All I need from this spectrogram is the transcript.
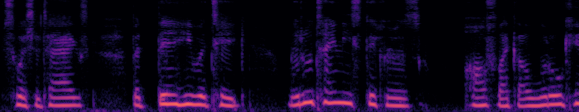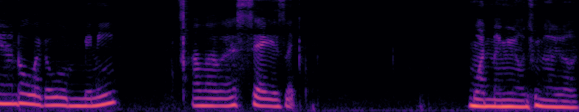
switch the tags, but then he would take little tiny stickers off like a little candle, like a little mini. And let's say it's like one ninety nine, two ninety nine,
